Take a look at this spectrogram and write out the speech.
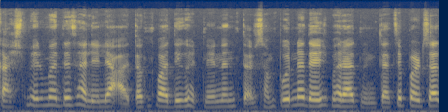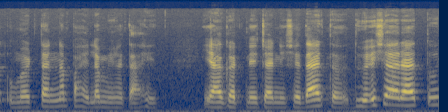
काश्मीरमध्ये झालेल्या आतंकवादी घटनेनंतर संपूर्ण देशभरातून त्याचे पडसाद उमटताना पाहायला मिळत आहेत. या घटनेच्या निषेधार्थ धुळे शहरातून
